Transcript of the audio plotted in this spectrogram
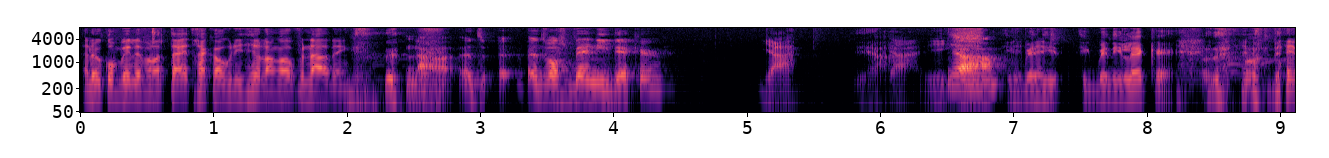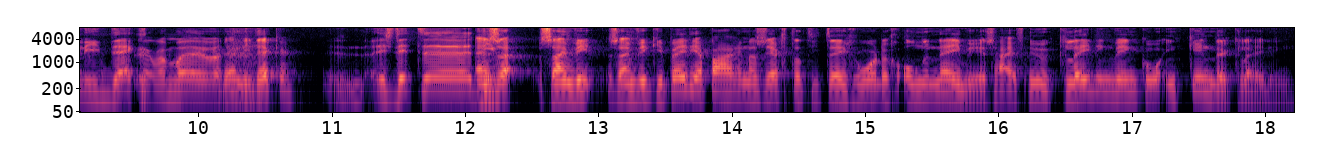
En ook omwille van de tijd ga ik ook niet heel lang over nadenken. nou, het, het was Benny Dekker. Ja, ja, ja, ja. Ik, ben niet, ik ben niet lekker. Benny Dekker. Benny Dekker. Is dit... Uh, en zijn, zijn Wikipedia-pagina zegt dat hij tegenwoordig ondernemer is. Hij heeft nu een kledingwinkel in kinderkleding.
